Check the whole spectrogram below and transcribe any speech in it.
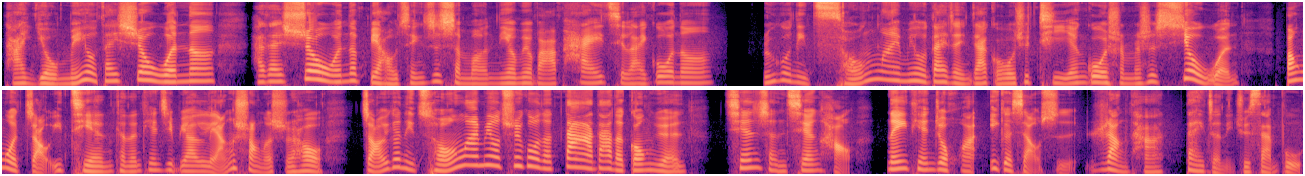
它有没有在嗅闻呢？它在嗅闻的表情是什么？你有没有把它拍起来过呢？如果你从来没有带着你家狗狗去体验过什么是嗅闻，帮我找一天，可能天气比较凉爽的时候，找一个你从来没有去过的大大的公园，牵绳牵好。那一天就花一个小时，让它带着你去散步。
